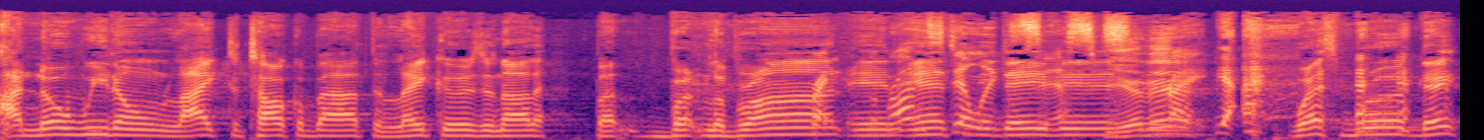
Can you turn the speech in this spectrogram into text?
I know we don't like to talk about the Lakers and all that, but but LeBron right. and LeBron Anthony Davis, right. yeah. Westbrook, they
